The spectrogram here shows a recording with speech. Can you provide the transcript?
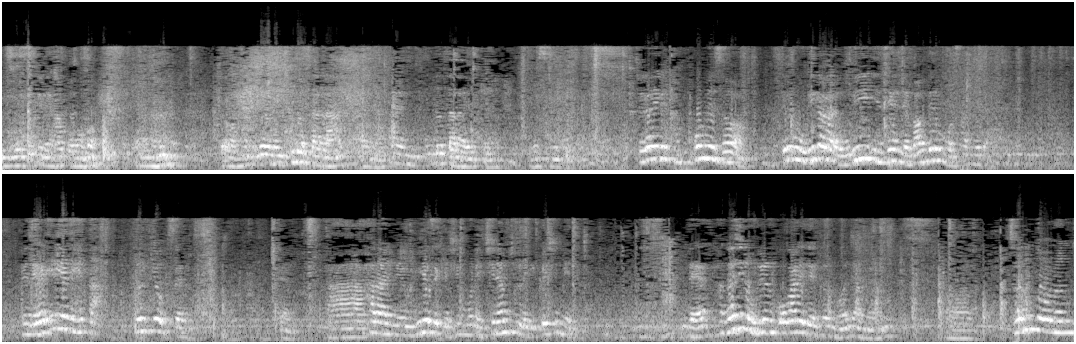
예수전에 하고 어, 또한 여러분 어, 한 굳었다가 이렇게 그렇습니다. 제가 이렇게 감- 보면서 여러분 우리가 우리 인생 내 마음대로 못 삽니다. 내가 이래야 되겠다 그럴 게 없어요. 예, 다 하나님이 위에서 계신 분이 진행줄로 이끄십니다. 근데 한 가지는 우리는 꼭 알아야 될 건 뭐냐면 어, 전도는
